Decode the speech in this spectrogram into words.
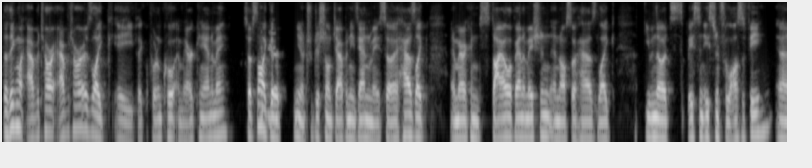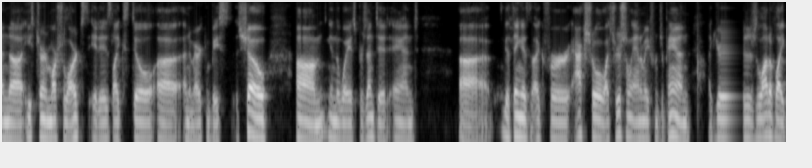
the thing about avatar avatar is like a like quote unquote american anime so it's not like a you know traditional japanese anime so it has like an american style of animation and also has like even though it's based in eastern philosophy and uh, eastern martial arts it is like still uh, an american based show um in the way it's presented and uh the thing is like for actual like traditional anime from japan like there's a lot of like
